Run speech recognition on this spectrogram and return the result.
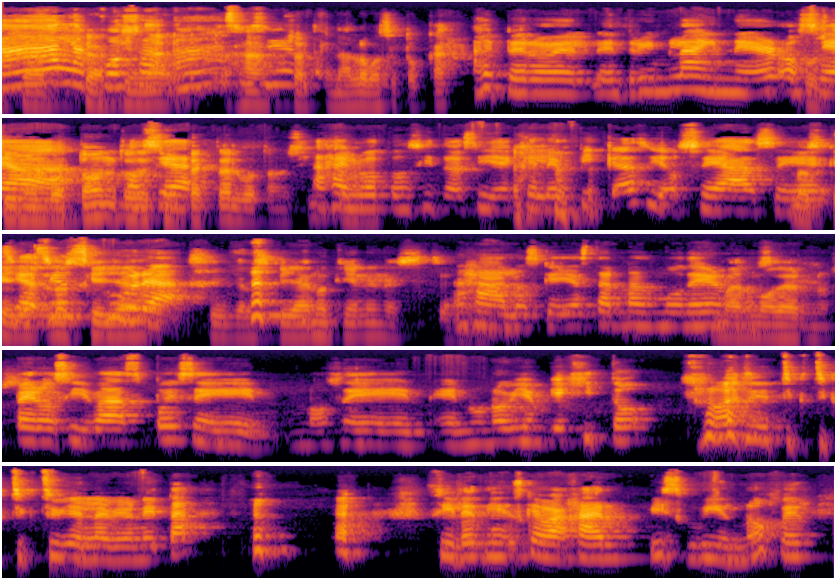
O sea, Ah, que la cosa, final- ah, sí, ajá, pues, al final lo vas a tocar. Ay, pero el, el Dreamliner, o pues sea. tiene un botón, entonces o sea, desinfecta el botoncito. Ajá, el botoncito así de que le picas y, o sea, se, los que se ya, hace los que oscura. ya, sí, los que ya no tienen este, Ajá, los que ya están más modernos. más modernos. Pero si vas, pues, en, no sé, en, en uno bien viejito, ¿no? Así, tic, tic, tic, tic, en la avioneta, sí le tienes que bajar y subir, ¿no, Fer?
